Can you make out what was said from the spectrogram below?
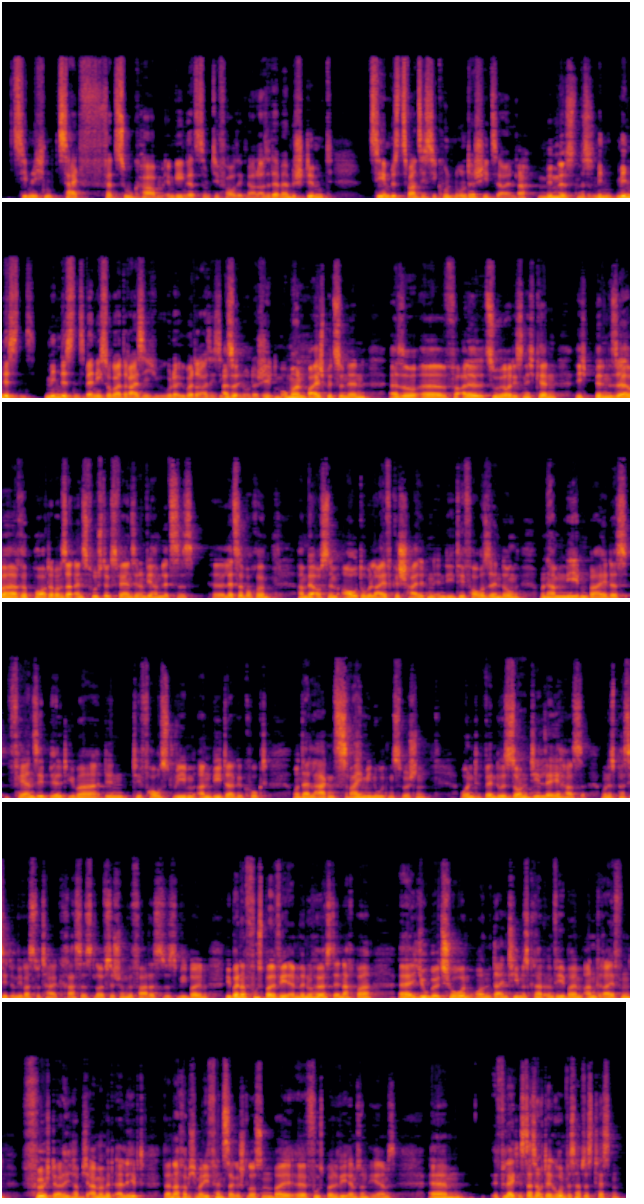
ziemlichen Zeitverzug haben im Gegensatz zum TV-Signal. Also da werden bestimmt 10 bis 20 Sekunden Unterschied sein. Ja, mindestens. Also min mindestens, mindestens, wenn nicht sogar 30 oder über 30 Sekunden also, Unterschied. Um mal ein Beispiel zu nennen, also äh, für alle Zuhörer, die es nicht kennen, ich bin selber Reporter beim Sat1 Frühstücksfernsehen und wir haben letztes, äh, letzte Woche haben wir aus einem Auto live geschalten in die TV-Sendung und haben nebenbei das Fernsehbild über den TV-Stream-Anbieter geguckt. Und da lagen zwei Minuten zwischen. Und wenn du so ein Delay hast und es passiert irgendwie was total krasses, läufst du schon Gefahr, dass du das wie bei, wie bei einer Fußball-WM, wenn du hörst, der Nachbar äh, jubelt schon und dein Team ist gerade irgendwie beim Angreifen. Fürchterlich, habe ich einmal miterlebt. Danach habe ich immer die Fenster geschlossen bei äh, Fußball-WMs und EMs. Ähm, vielleicht ist das auch der Grund, weshalb sie es testen.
